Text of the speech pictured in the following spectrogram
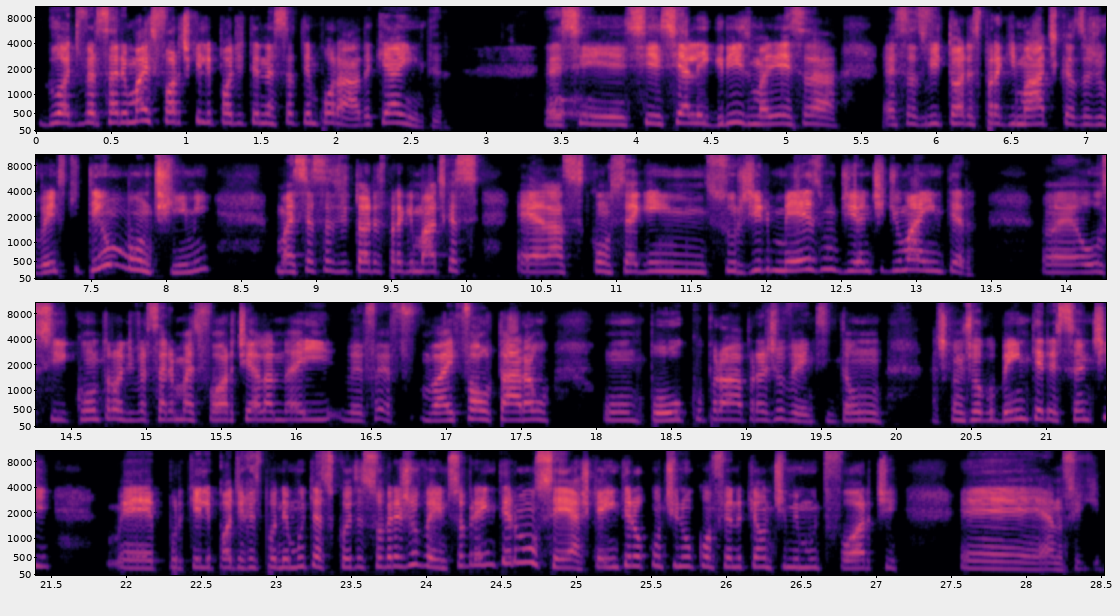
do adversário mais forte que ele pode ter nessa temporada, que é a Inter esse, esse, esse alegrismo aí, essa, essas vitórias pragmáticas da Juventus, que tem um bom time, mas se essas vitórias pragmáticas elas conseguem surgir mesmo diante de uma Inter. É, ou se contra um adversário mais forte, ela aí vai faltar um, um pouco para a Juventus. Então, acho que é um jogo bem interessante, é, porque ele pode responder muitas coisas sobre a Juventus. Sobre a Inter, não sei. Acho que a Inter eu continuo confiando que é um time muito forte, é, a não ser que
